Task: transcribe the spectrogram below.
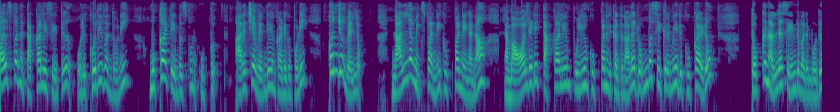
பல்ஸ் பண்ண தக்காளி சேர்த்து ஒரு கொதி வந்தோடனே முக்கால் டேபிள் ஸ்பூன் உப்பு அரைச்ச வெந்தயம் கடுகு பொடி கொஞ்சம் வெல்லம். நல்லா மிக்ஸ் பண்ணி குக் பண்ணீங்கன்னா நம்ம ஆல்ரெடி தக்காளியும் புளியும் குக் பண்ணிருக்கிறதுனால ரொம்ப சீக்கிரமே இது குக் ஆயிடும். தொக்கு நல்லா சேர்ந்து வரும்போது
